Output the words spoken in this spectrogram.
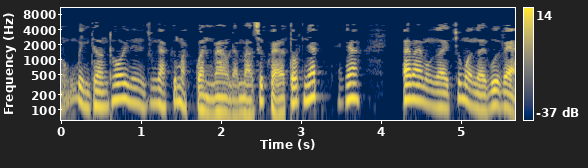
nó cũng bình thường thôi, nên là chúng ta cứ mặc quần vào đảm bảo sức khỏe là tốt nhất, nhá. Bye bye mọi người, chúc mọi người vui vẻ.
